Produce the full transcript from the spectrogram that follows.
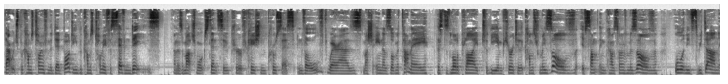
that which becomes Tome from the dead body becomes Tome for seven days. And there's a much more extensive purification process involved, whereas Masha'ena Zov Metame, this does not apply to the impurity that comes from a Zov. If something becomes Tome from a Zov, all that needs to be done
